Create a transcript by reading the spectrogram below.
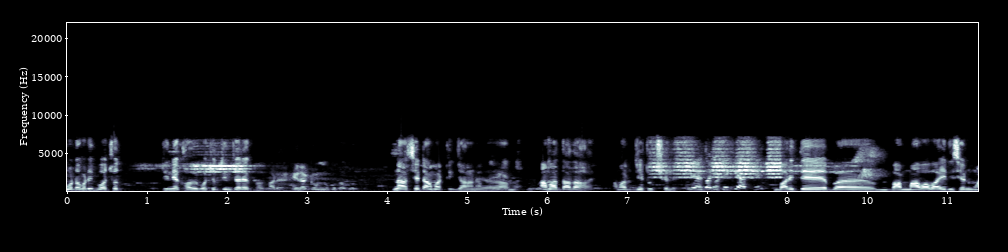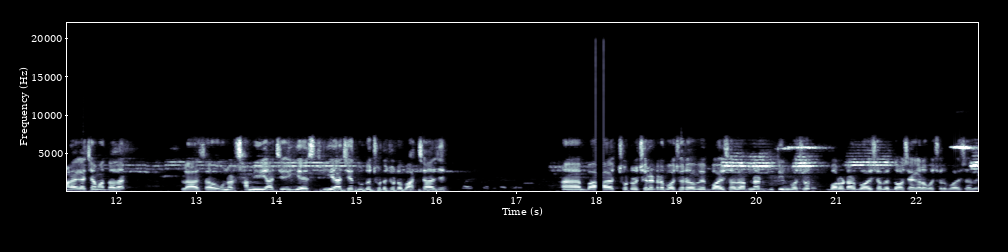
মোটামুটি বছর তিনেক হবে বছর তিন চারেক হবে। আর এর আগে অন্য কোথাও না সেটা আমার ঠিক জানা নেই আম- আমার দাদা হয় আমার জেঠুর ছেলে। পরিবারে কে কে আছে বাড়িতে মা বাবা এই রিসেন্ট মারা গেছে আমার দাদার। প্লাস ওনার স্বামী আছে ইয়ে স্ত্রী আছে দুটো ছোট ছোট বাচ্চা আছে বয়স কত তাদের? আহ, বা ছোট ছেলেটার বছর হবে বয়স হবে আপনার দু তিন বছর বড়টার বয়স হবে দশ এগারো বছর বয়স হবে।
